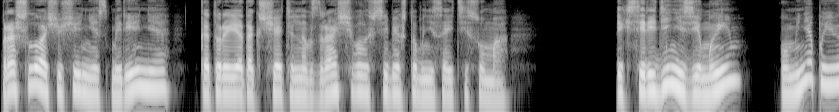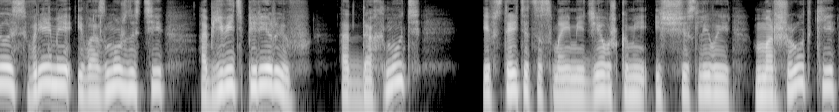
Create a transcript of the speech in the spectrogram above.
Прошло ощущение смирения, которое я так тщательно взращивала в себе, чтобы не сойти с ума. И к середине зимы у меня появилось время и возможности объявить перерыв, отдохнуть и встретиться с моими девушками из счастливой маршрутки,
